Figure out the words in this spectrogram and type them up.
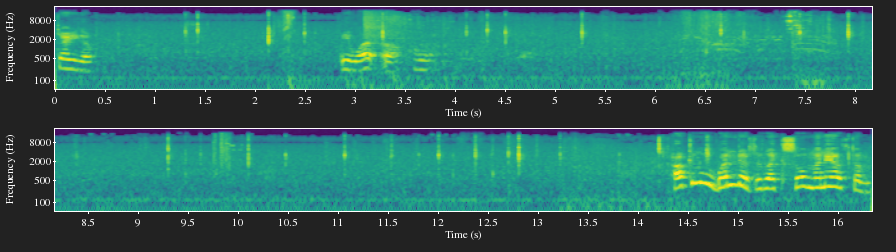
There you go. Wait, what? Oh, How can we win this? There's like so many of them.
